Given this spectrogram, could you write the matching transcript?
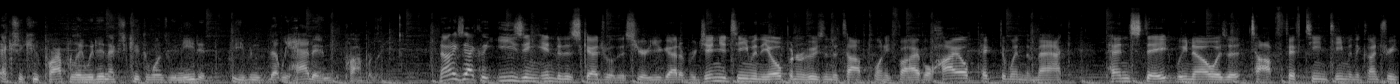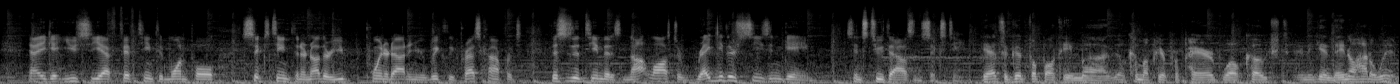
execute properly, and we didn't execute the ones we needed, even that we had in properly. Not exactly easing into the schedule this year. You got a Virginia team in the opener who's in the top 25. Ohio picked to win the MAC. Penn State, we know, is a top 15 team in the country. Now you get UCF 15th in one poll, 16th in another. You pointed out in your weekly press conference, this is a team that has not lost a regular season game since 2016. Yeah, it's a good football team. Uh, they'll come up here prepared, well coached, and again, they know how to win.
